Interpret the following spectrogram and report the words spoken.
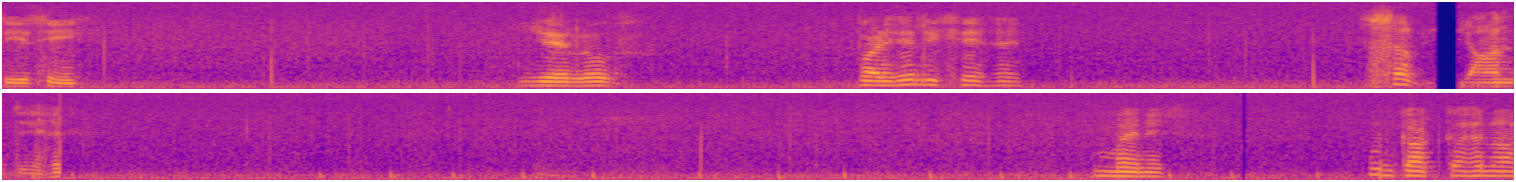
कहती थी। ये लोग पढ़े लिखे हैं। सब जानते हैं। मैंने उनका कहना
